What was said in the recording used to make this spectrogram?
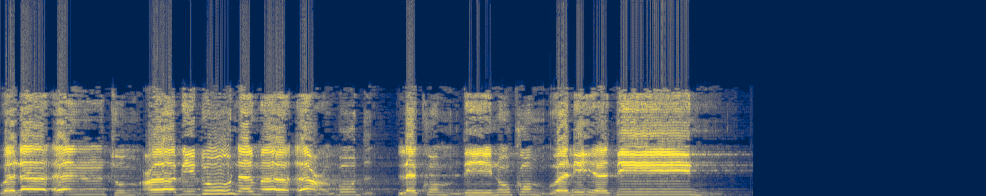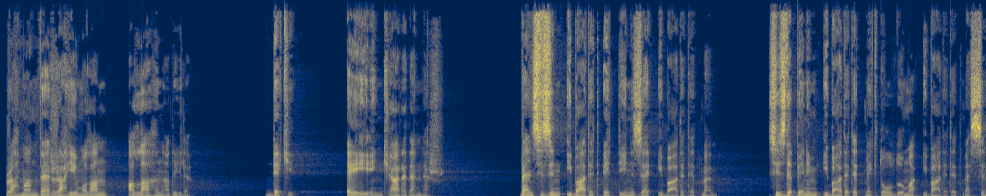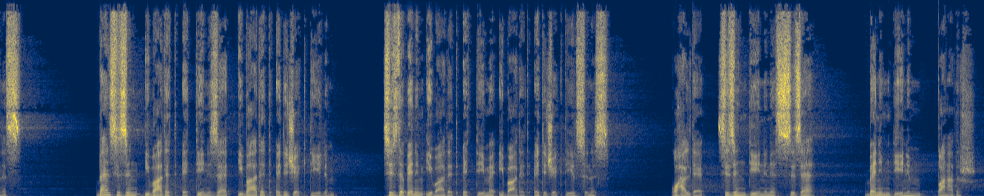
ولا أنتم عابدون ما أعبد لكم دينكم ولي دين Rahman ve Rahim olan Allah'ın adıyla. De ki, ey inkar edenler! Ben sizin ibadet ettiğinize ibadet etmem. siz de benim ibadet etmekte olduğuma ibadet etmezsiniz. Ben sizin ibadet ettiğinize ibadet edecek değilim. Siz de benim ibadet ettiğime ibadet edecek değilsiniz. O halde sizin dininiz size, benim dinim banadır.''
